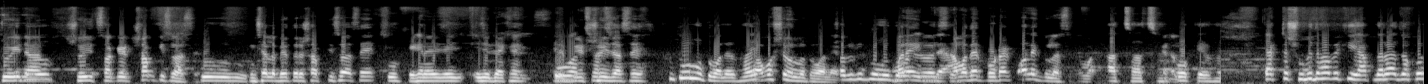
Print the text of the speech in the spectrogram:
টুইনার সুইচ সকেট সবকিছু আছে। হুম, হুম, হুম। ইনশাআল্লাহ ভেতরে সবকিছু আছে। এখানে এই যে- এই যে দেখেন ও, আচ্ছা, সুইচ আছে। কিন্তু উন্নত মানের ভাই। অবশ্যই উন্নত মানের। সবই কিন্তু উন্নত মানে আমাদের প্রোডাক্ট অনেকগুলো আছে তোমার। আচ্ছা আচ্ছা। ওকে একটা সুবিধা হবে কি আপনারা যখন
